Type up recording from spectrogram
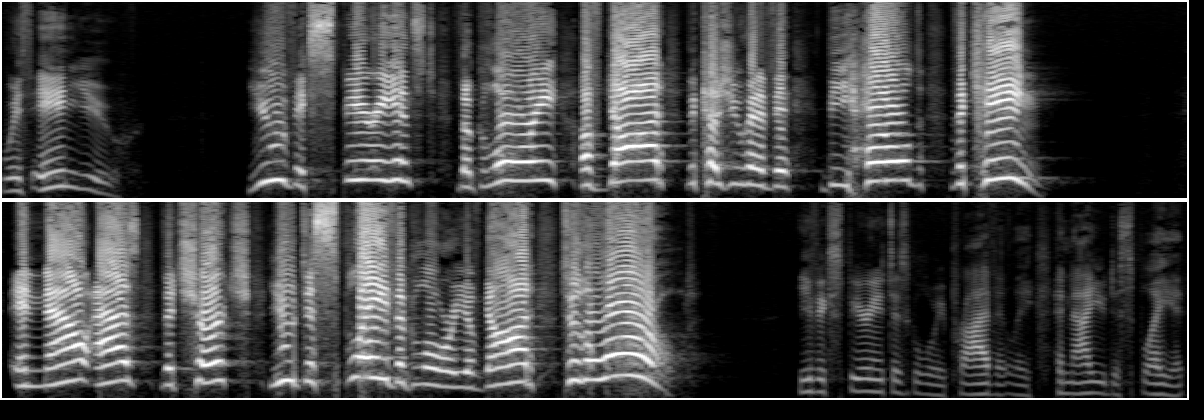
within you You've experienced the glory of God because you have beheld the King. And now, as the church, you display the glory of God to the world. You've experienced His glory privately, and now you display it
